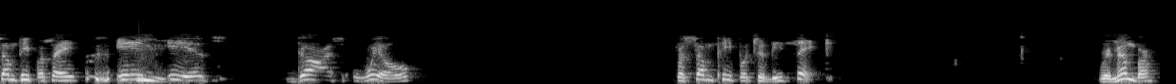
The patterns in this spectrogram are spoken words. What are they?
some people say it hmm. is God's will for some people to be sick. Remember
